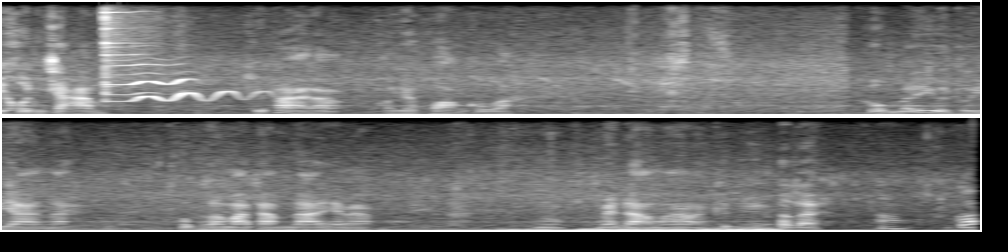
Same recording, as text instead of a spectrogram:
มีคนจามชิบหายแล้วเขาจะฟ้องกูวะ ผมไม่ได้อยู่ทุยานนะ ผมสามารถทำได้ใช่ไหมอืมไม่ดราม่านะคลิปนี้ก็ได้ อ้าวก็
